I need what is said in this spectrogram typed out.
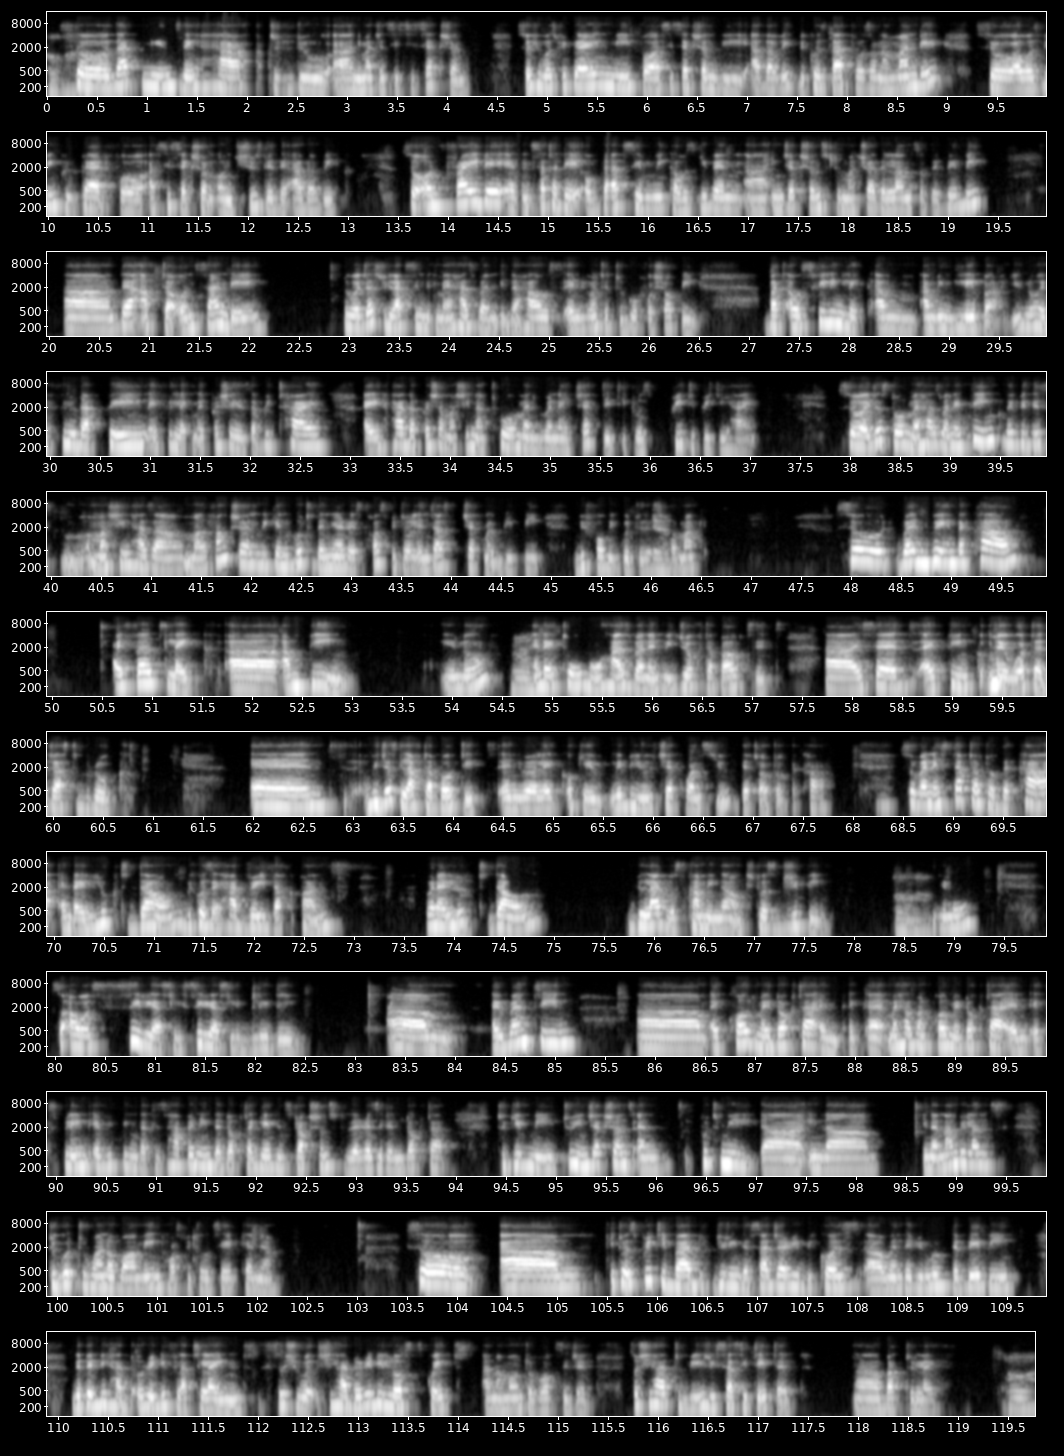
Oh, wow. So that means they have to do an emergency C-section. So he was preparing me for a C-section the other week because that was on a Monday. So I was being prepared for a C-section on Tuesday the other week. So on Friday and Saturday of that same week, I was given uh, injections to mature the lungs of the baby. Uh, thereafter, on Sunday, we were just relaxing with my husband in the house and we wanted to go for shopping but I was feeling like I'm I'm in labor. You know, I feel that pain. I feel like my pressure is a bit high. I had a pressure machine at home, and when I checked it, it was pretty pretty high. So I just told my husband, I think maybe this machine has a malfunction. We can go to the nearest hospital and just check my BP before we go to the yeah. supermarket. So when we're in the car, I felt like uh, I'm peeing you know. Right. And I told my husband, and we joked about it. Uh, I said, I think my water just broke. And we just laughed about it. And we were like, okay, maybe you'll check once you get out of the car. So when I stepped out of the car and I looked down, because I had very dark pants, when I yeah. looked down, blood was coming out. It was dripping, oh. you know. So I was seriously, seriously bleeding um, I went in. Um, I called my doctor, and uh, my husband called my doctor and explained everything that is happening. The doctor gave instructions to the resident doctor to give me two injections and put me uh, in a in an ambulance to go to one of our main hospitals here in Kenya. So um, it was pretty bad during the surgery because uh, when they removed the baby, the baby had already flatlined. So she, she had already lost quite an amount of oxygen. So she had to be resuscitated uh, back to life. Oh.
